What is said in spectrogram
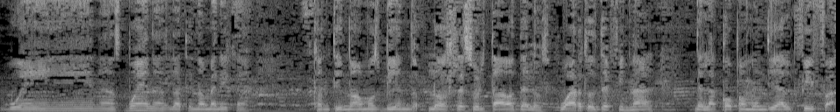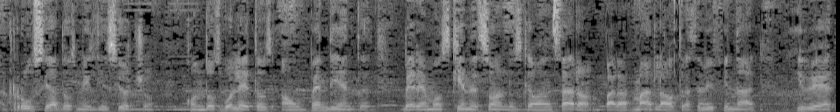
Buenas, buenas Latinoamérica. Continuamos viendo los resultados de los cuartos de final de la Copa Mundial FIFA Rusia 2018. Con dos boletos aún pendientes, veremos quiénes son los que avanzaron para armar la otra semifinal y ver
